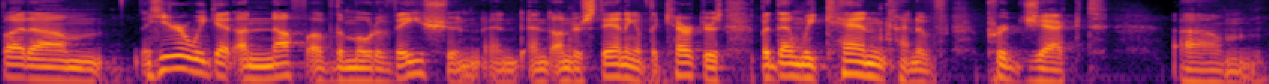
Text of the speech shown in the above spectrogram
But um, here we get enough of the motivation and, and understanding of the characters, but then we can kind of project um,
